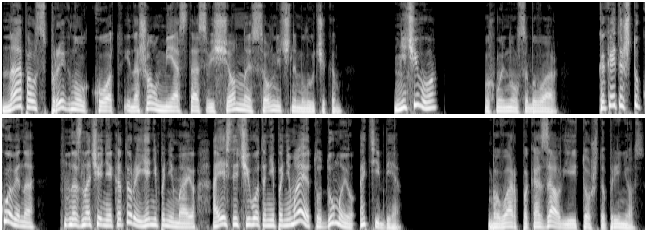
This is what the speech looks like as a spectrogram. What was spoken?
На пол спрыгнул кот и нашел место, освещенное солнечным лучиком. «Ничего», — ухмыльнулся Бувар. «Какая-то штуковина назначение которой я не понимаю, а если чего-то не понимаю, то думаю о тебе». Бавар показал ей то, что принес.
